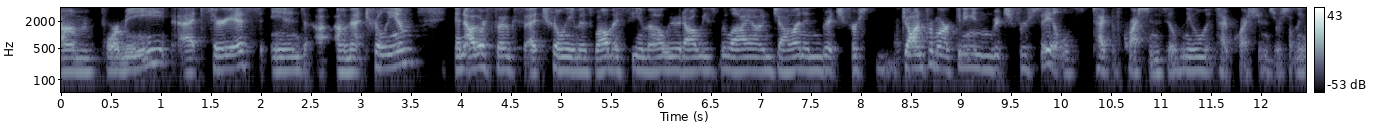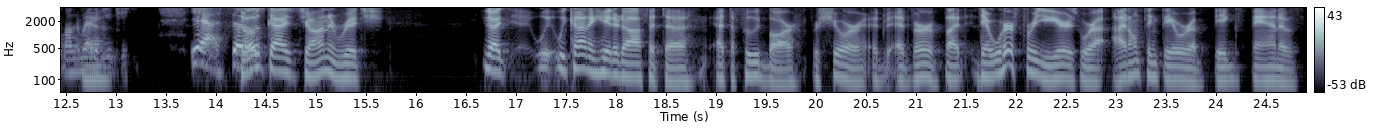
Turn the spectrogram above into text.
um, for me at Sirius and um, at Trillium and other folks at Trillium as well. My CMO, we would always rely on John and Rich for John for marketing and Rich for sales type of questions, sales enablement type questions, or something on the revenue team. Yeah. So those guys, John and Rich, you know, we, we kind of hit it off at the at the food bar for sure at, at Vurv, but there were for years where I, I don't think they were a big fan of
